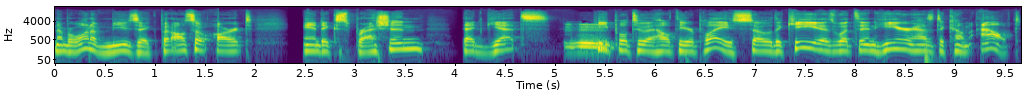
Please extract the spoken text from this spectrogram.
number 1 of music but also art and expression that gets mm-hmm. people to a healthier place. So the key is what's in here has to come out.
